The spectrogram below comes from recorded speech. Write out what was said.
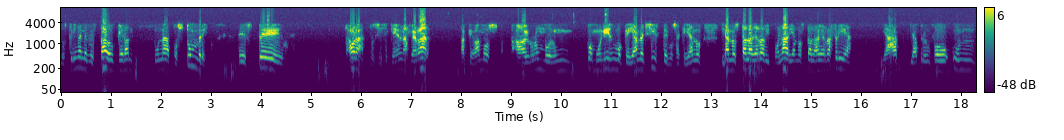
los crímenes de Estado que eran una costumbre. Este, ahora, pues si se quieren aferrar a que vamos al rumbo de un comunismo que ya no existe, o sea que ya no ya no está la guerra bipolar, ya no está la guerra fría, ya, ya triunfó un,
